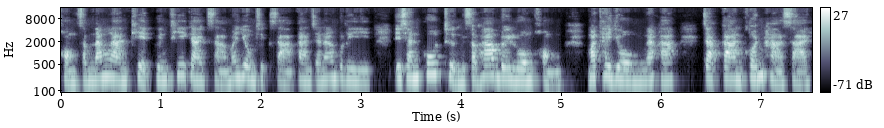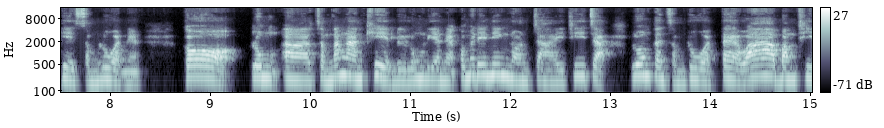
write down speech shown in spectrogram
ของสำนักงงานเขตพื้นที่การศึกษามัธยมศึกษาการจนบุรี ดิฉันพูดถึงสภาพโดยรวมของมัธยมนะคะ จากการค้นหาสาเหตุสำรวจเนี่ยก็ลงสำนักงงานเขตหรือโรงเรียนเนี่ยก็ไม่ได้นิ่งนอนใจที่จะร่วมกันสำรวจ แต่ว่าบางที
